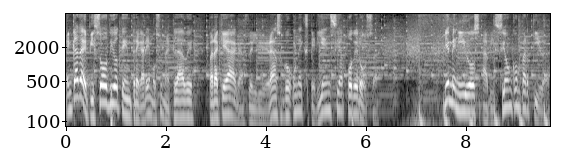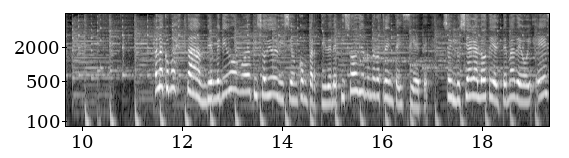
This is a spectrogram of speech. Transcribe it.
En cada episodio te entregaremos una clave para que hagas del liderazgo una experiencia poderosa. Bienvenidos a Visión Compartida. Hola, ¿cómo están? Bienvenidos a un nuevo episodio de Visión Compartida, el episodio número 37. Soy Lucía Galote y el tema de hoy es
